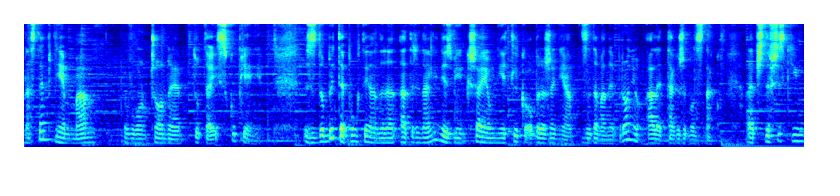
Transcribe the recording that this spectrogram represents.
Następnie mam włączone tutaj skupienie. Zdobyte punkty adre- adrenaliny zwiększają nie tylko obrażenia zadawane bronią, ale także moc znaków. Ale przede wszystkim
